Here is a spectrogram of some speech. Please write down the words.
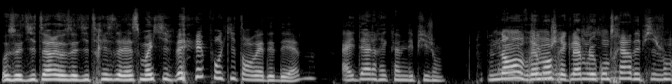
aux auditeurs et aux auditrices de Laisse-moi kiffer pour qu'ils t'envoient des DM. Aïda, elle réclame des pigeons. Non, Euh, vraiment, je réclame le contraire des pigeons.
